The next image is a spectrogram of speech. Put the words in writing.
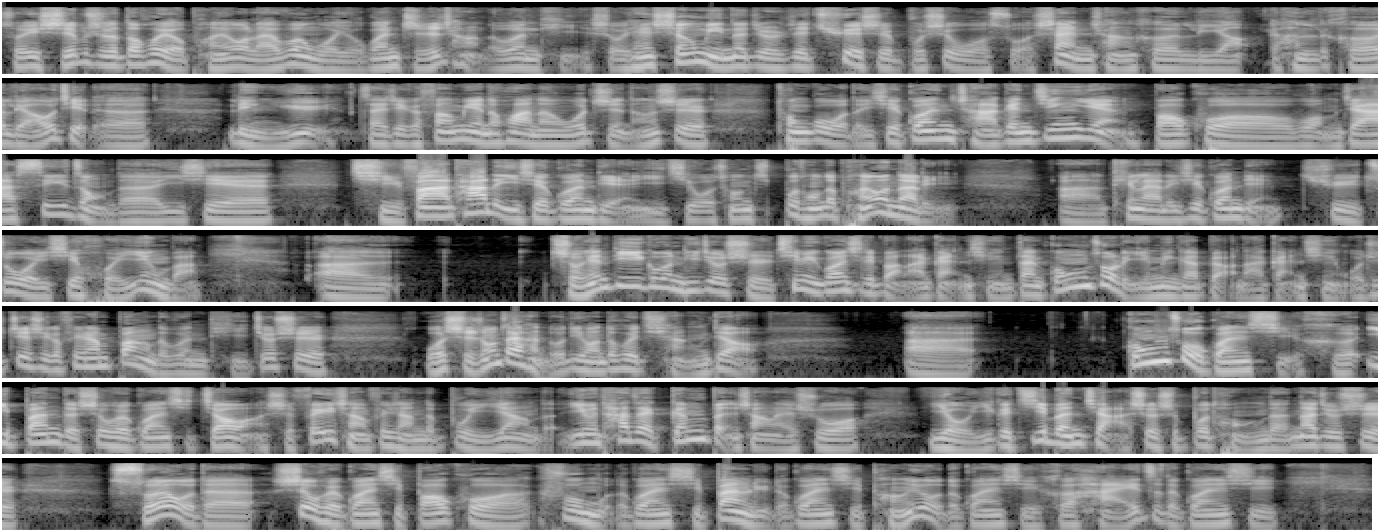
所以时不时的都会有朋友来问我有关职场的问题。首先声明的就是，这确实不是我所擅长和了和了解的领域。在这个方面的话呢，我只能是通过我的一些观察跟经验，包括我们家 C 总的一些启发，他的一些观点，以及我从不同的朋友那里啊听来的一些观点去做一些回应吧。呃，首先第一个问题就是亲密关系里表达感情，但工作里应不应该表达感情？我觉得这是一个非常棒的问题，就是。我始终在很多地方都会强调，啊，工作关系和一般的社会关系交往是非常非常的不一样的，因为它在根本上来说有一个基本假设是不同的，那就是所有的社会关系，包括父母的关系、伴侣的关系、朋友的关系和孩子的关系，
